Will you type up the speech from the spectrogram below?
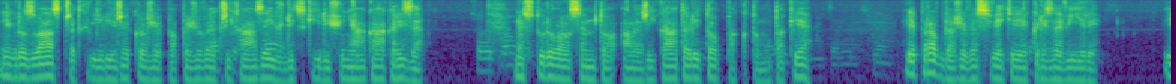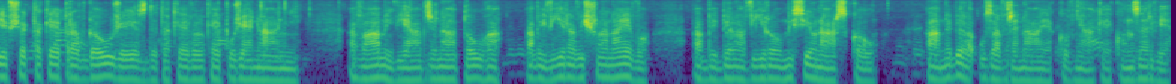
Někdo z vás před chvílí řekl, že papežové přicházejí vždycky, když je nějaká krize. Nestudoval jsem to, ale říkáte-li to, pak tomu tak je. Je pravda, že ve světě je krize víry. Je však také pravdou, že je zde také velké požehnání a vámi vyjádřená touha, aby víra vyšla najevo, aby byla vírou misionářskou a nebyla uzavřená jako v nějaké konzervě.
